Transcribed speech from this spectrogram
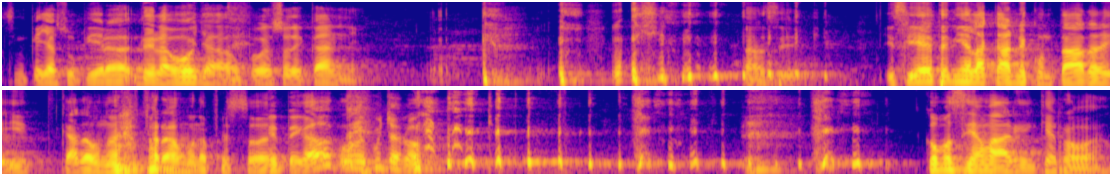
sin que ella supiera, de la olla un pedazo de carne. Ah, sí. Y si ella tenía la carne contada y cada uno era para una persona. Me pegaba con el cucharón. ¿Cómo se llama alguien que roba?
